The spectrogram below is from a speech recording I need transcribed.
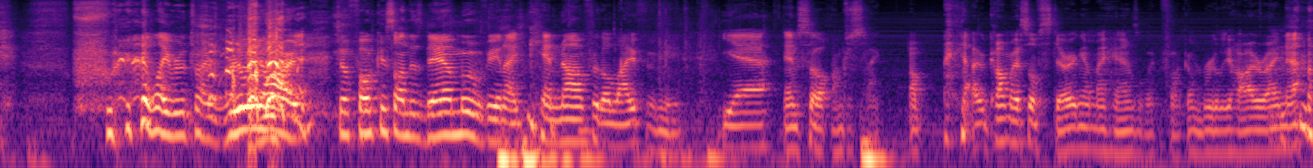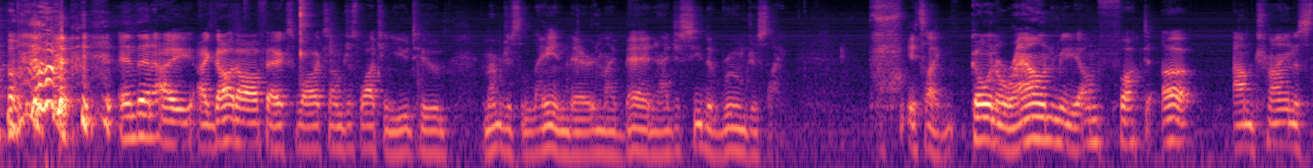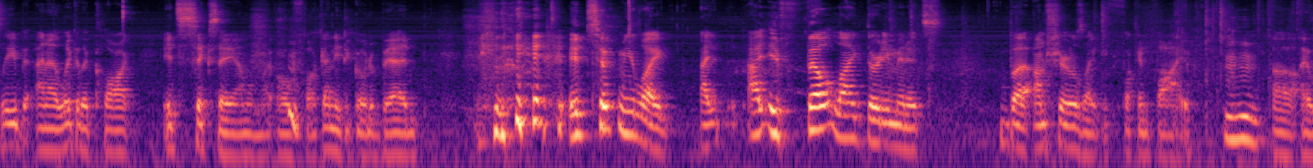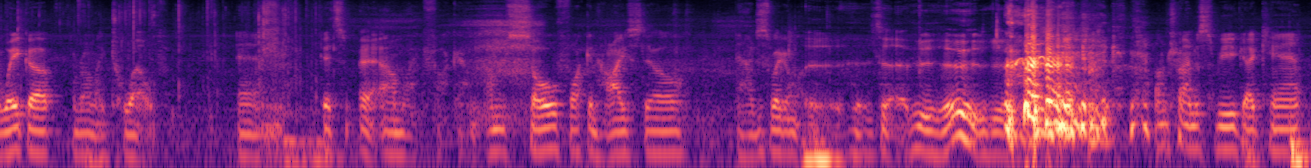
like we're trying really hard to focus on this damn movie, and I cannot for the life of me. Yeah. And so I'm just like, I'm, I caught myself staring at my hands like, fuck, I'm really high right now. and then I, I got off Xbox. I'm just watching YouTube. I remember just laying there in my bed and I just see the room just like, it's like going around me. I'm fucked up. I'm trying to sleep and I look at the clock. It's 6 a.m. I'm like, oh fuck, I need to go to bed. it took me like, I, I, it felt like 30 minutes but I'm sure it was like fucking five. Mm-hmm. Uh, I wake up around like twelve, and it's and I'm like fuck, I'm, I'm so fucking high still, and I just wake up. I'm trying to speak, I can't,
